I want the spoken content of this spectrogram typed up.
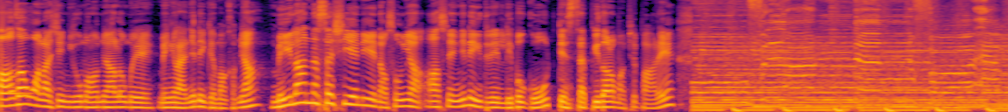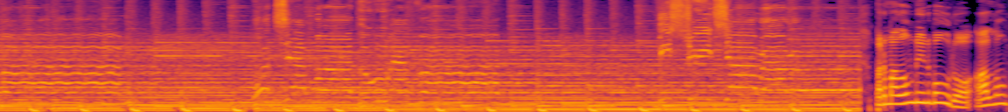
အားစားဝါလာရှင်ညီကောင်မောင်များလုံးပဲမင်္ဂလာညနေခင်းပါခင်ဗျာမေလ28ရက်နေ့ရဲ့နောက်ဆုံးရအာဆင်ညနေသတင်းလေးပုတ်ကိုတင်ဆက်ပေးသွားတော့မှာဖြစ်ပါတယ် For London forever, whatever the weather. These streets are our own. ပထမဆုံးသတင်းတစ်ပုတ်တော့အားလုံး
